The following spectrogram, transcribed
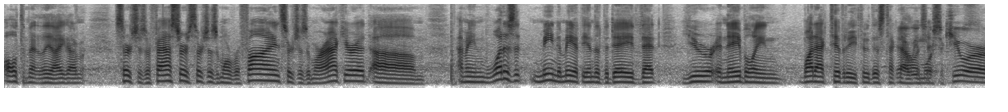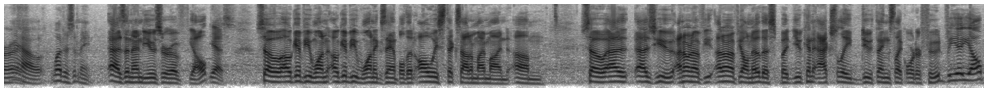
ultimately? Like, um, searches are faster, searches are more refined, searches are more accurate. Um, I mean, what does it mean to me at the end of the day that you're enabling what activity through this technology? Yeah, are technology? we more secure? Yeah, what does it mean? As an end user of Yelp, Yes. So I'll give you one. I'll give you one example that always sticks out in my mind. Um, so as, as you, I don't know if you, I don't know if y'all know this, but you can actually do things like order food via Yelp.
